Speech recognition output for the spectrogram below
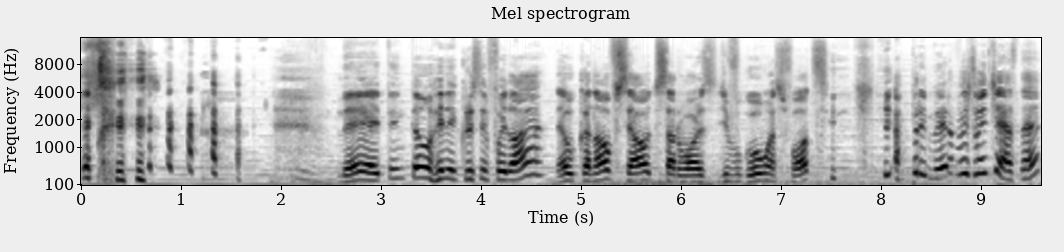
né? Então o Hayden Christensen foi lá, né? O canal oficial de Star Wars divulgou umas fotos. E a primeira foi justamente essa, né?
